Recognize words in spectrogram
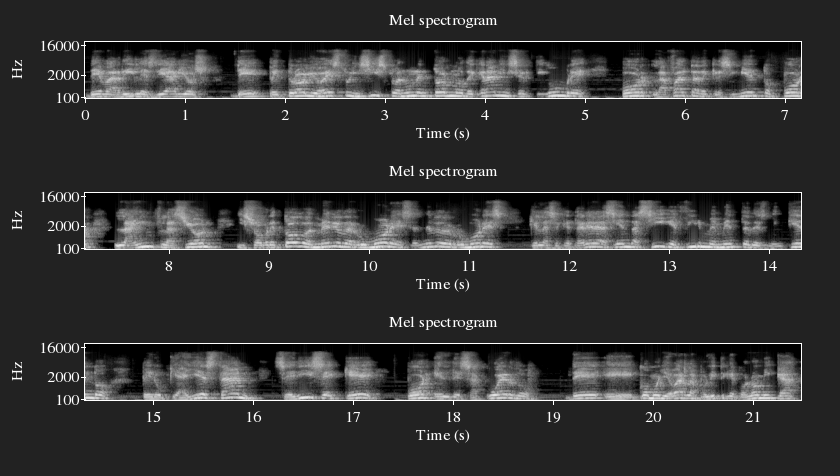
de barriles diarios de petróleo. Esto, insisto, en un entorno de gran incertidumbre por la falta de crecimiento, por la inflación y sobre todo en medio de rumores, en medio de rumores que la Secretaría de Hacienda sigue firmemente desmintiendo, pero que ahí están. Se dice que por el desacuerdo de eh, cómo llevar la política económica,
